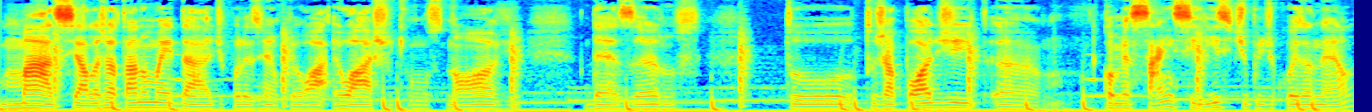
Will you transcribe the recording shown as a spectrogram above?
mas se ela já tá numa idade, por exemplo, eu, eu acho que uns 9, 10 anos, tu, tu já pode uh, começar a inserir esse tipo de coisa nela.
